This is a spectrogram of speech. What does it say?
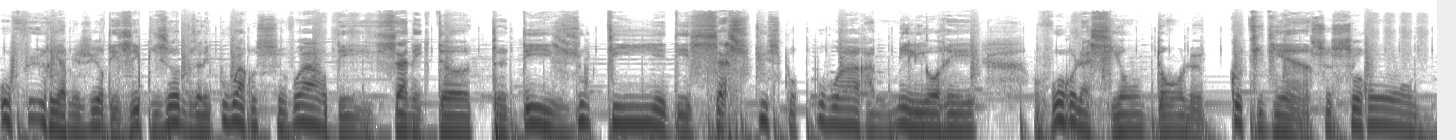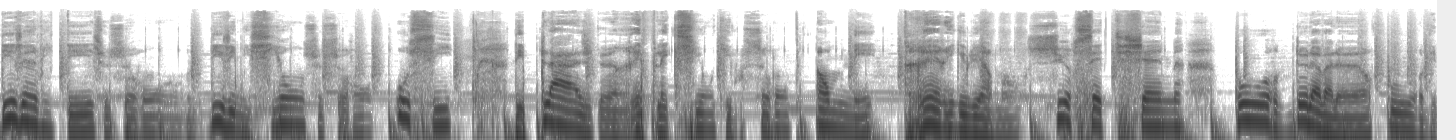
Au fur et à mesure des épisodes, vous allez pouvoir recevoir des anecdotes, des outils et des astuces pour pouvoir améliorer vos relations dans le quotidien. Ce seront des invités, ce seront des émissions, ce seront aussi des plages de réflexion qui vous seront emmenées très régulièrement sur cette chaîne pour de la valeur, pour des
